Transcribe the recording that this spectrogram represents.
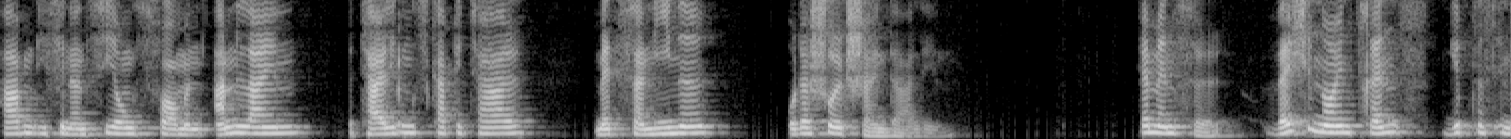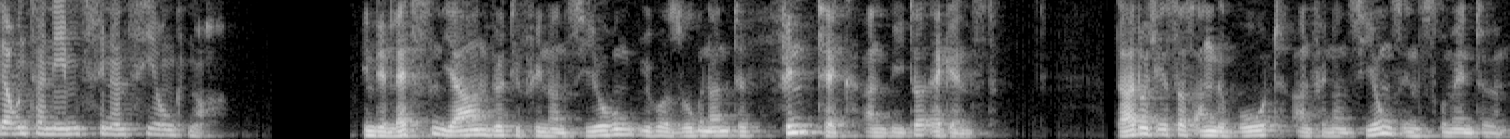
haben die Finanzierungsformen Anleihen, Beteiligungskapital, Mezzanine oder Schuldscheindarlehen. Herr Menzel, welche neuen Trends gibt es in der Unternehmensfinanzierung noch? In den letzten Jahren wird die Finanzierung über sogenannte Fintech-Anbieter ergänzt. Dadurch ist das Angebot an Finanzierungsinstrumente,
